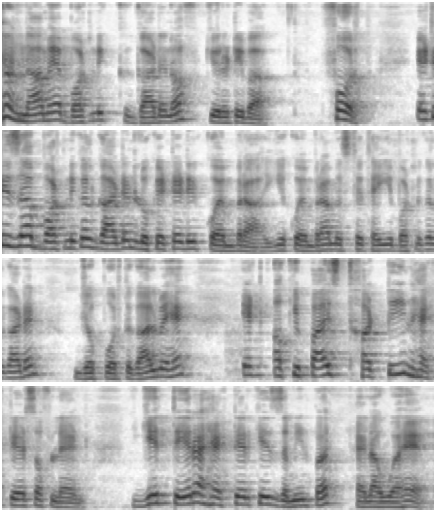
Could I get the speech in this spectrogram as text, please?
नाम है botanic garden of Curitiba fourth it is a botanical garden located in Coimbra ये कोयम्बरा में स्थित है ये बॉटनिकल गार्डन जो पुर्तगाल में है। It occupies thirteen hectares of land ये तेरह हेक्टेयर के ज़मीन पर फैला हुआ है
